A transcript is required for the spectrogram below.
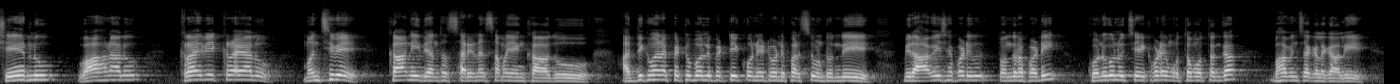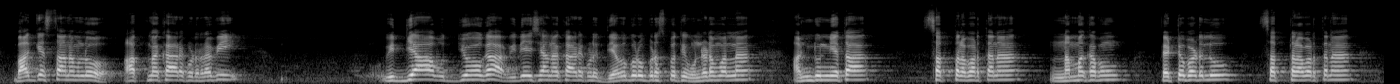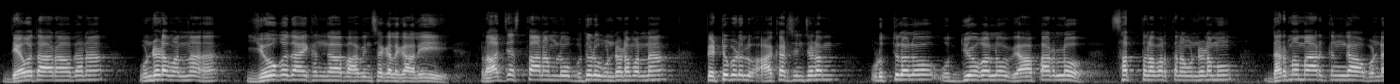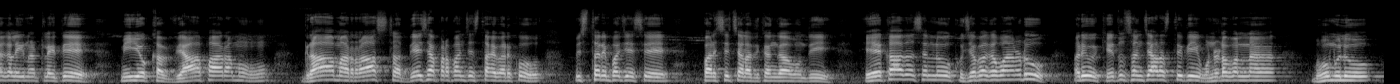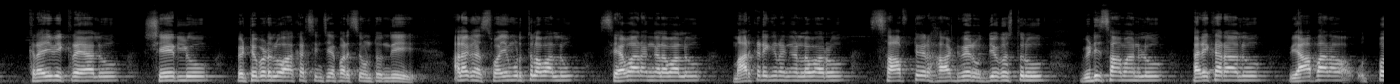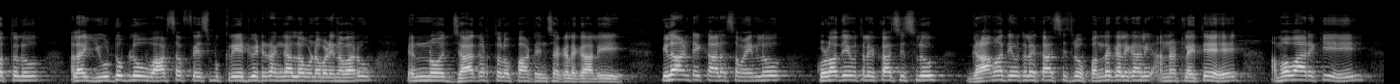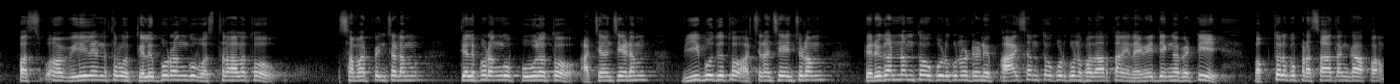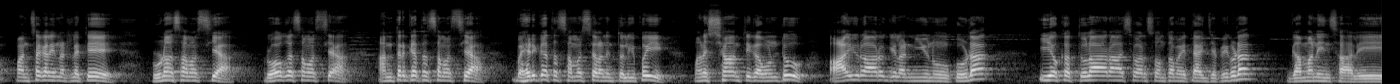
షేర్లు వాహనాలు క్రయ విక్రయాలు మంచివే కానీ ఇది అంత సరైన సమయం కాదు. అధికమైన పెట్టుబడులు పెట్టి కొనేటువంటి పరిస్థితి ఉంటుంది. మీరు ఆవేశపడి తొందరపడి కొనుగోలు చేయకపోవడే ఉత్తమోత్తంగా భావించగలగాలి. భాగ్యస్థానంలో ఆత్మకారకుడు రవి విద్యా ఉద్యోగ విదేశాన కారకుడు దేవగురు బృహస్పతి ఉండడం వలన అన్యున్యత సత్ప్రవర్తన నమ్మకము పెట్టుబడులు సత్ప్రవర్తన దేవతారాధన ఉండడం వలన యోగదాయకంగా భావించగలగాలి. రాజ్యస్థానంలో బుధుడు ఉండడం వలన పెట్టుబడులు ఆకర్షించడం వృత్తులలో ఉద్యోగాల్లో వ్యాపారంలో సత్ప్రవర్తన ఉండడము ధర్మ మార్గంగా ఉండగలిగినట్లయితే మీ యొక్క వ్యాపారము గ్రామ రాష్ట్ర దేశ ప్రపంచ స్థాయి వరకు విస్తరింపజేసే పరిస్థితి చాలా అధికంగా ఉంది. ఏకాదశంలో కుజభగవానుడు మరియు కేతు సంచార స్థితి ఉండడం వలన భూములు క్రయ విక్రయాలు షేర్లు పెట్టుబడులు ఆకర్షించే పరిస్థితి ఉంటుంది. అలాగే స్వయం వృత్తుల వాళ్ళు సేవా రంగాల వాళ్ళు మార్కెటింగ్ రంగంలో వారు సాఫ్ట్వేర్ హార్డ్వేర్ ఉద్యోగస్తులు విడి సామాన్లు పరికరాలు వ్యాపార ఉత్పత్తులు అలాగే యూట్యూబ్లు వాట్సాప్ ఫేస్బుక్ క్రియేటివిటీ రంగాల్లో ఉండబడిన వారు ఎన్నో జాగ్రత్తలు పాటించగలగాలి. ఇలాంటి కాల సమయంలో కులదేవతల యొక్క ఆశీస్సులు గ్రామదేవతల యొక్క ఆశీస్సులు పొందగలగాలి అన్నట్లయితే అమ్మవారికి పసుపు వీలైనంత తెలుపు రంగు వస్త్రాలతో సమర్పించడం తెలుపు రంగు పువ్వులతో అర్చన చేయడం విభూతితో అర్చన చేయించడం పెరుగన్నంతో కూడుకున్నటువంటి పాయసంతో కూడుకున్న పదార్థాన్ని నైవేద్యంగా పెట్టి భక్తులకు ప్రసాదంగా ప పంచగలిగినట్లయితే రుణ సమస్య రోగ సమస్య అంతర్గత సమస్య బహిర్గత సమస్యలను తొలగిపోయి మనశ్శాంతిగా ఉంటూ ఆయురారోగ్యాలన్నీను కూడా ఈ యొక్క తులారాశి వారు సొంతమవుతాయని చెప్పి కూడా గమనించాలి.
